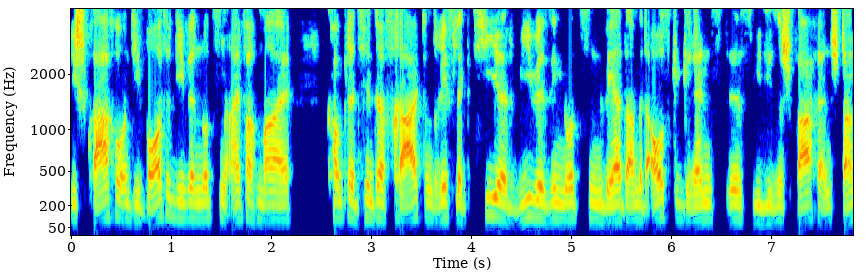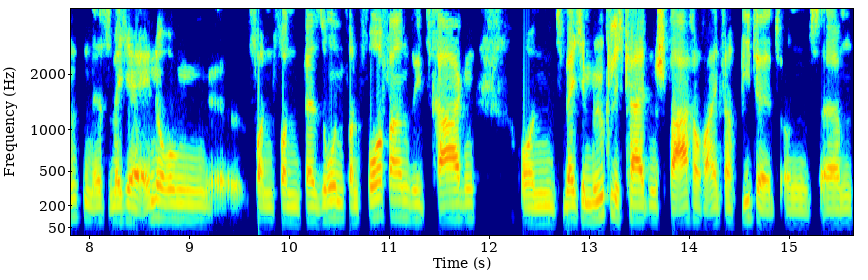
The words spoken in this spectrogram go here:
die Sprache und die Worte, die wir nutzen, einfach mal komplett hinterfragt und reflektiert, wie wir sie nutzen, wer damit ausgegrenzt ist, wie diese Sprache entstanden ist, welche Erinnerungen, äh, von von Personen, von Vorfahren sie tragen und welche Möglichkeiten Sprache auch einfach bietet. Und, ähm,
